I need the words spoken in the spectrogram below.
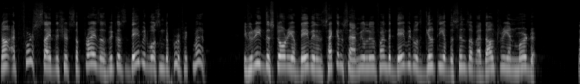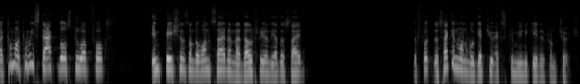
Now, at first sight, this should surprise us because David wasn't a perfect man. If you read the story of David in 2 Samuel, you'll find that David was guilty of the sins of adultery and murder. Now, come on, can we stack those two up, folks? Impatience on the one side and adultery on the other side. The, the second one will get you excommunicated from church.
